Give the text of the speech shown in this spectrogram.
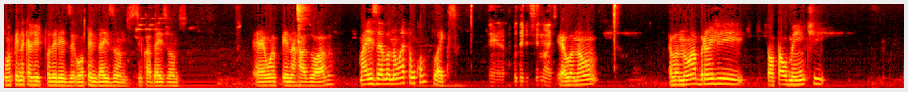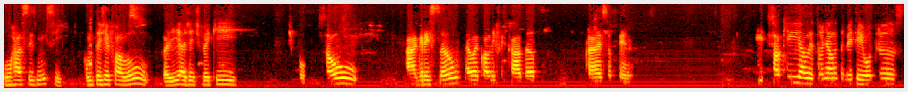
uma pena que a gente poderia dizer, uma pena de 10 anos, 5 a 10 anos, é uma pena razoável, mas ela não é tão complexa. Era, poderia ser mais. Ela não, ela não abrange totalmente o racismo em si. Como o TG falou, aí a gente vê que só o, a agressão ela é qualificada para essa pena. E, só que a Letônia ela também tem outras,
